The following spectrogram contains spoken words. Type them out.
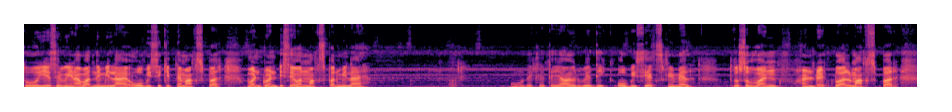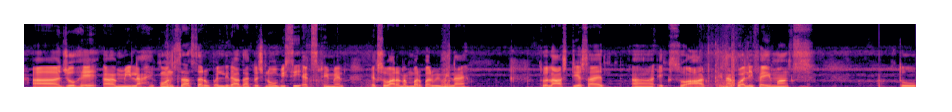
तो ये से वीणाबाद ने मिला है ओबीसी कितने मार्क्स पर? 127 मार्क्स पर मिला है। और देख लेते हैं आयुर्वेदिक ओबीसी एक्स फीमेल तो दोस्तों वन हंड्रेड ट्वेल्व मार्क्स पर आ, जो है आ, मिला है। कौन सा? Sarvepalli Radhakrishna OBC X female एक सौ बारह नंबर पर भी मिला है। तो लास्ट ईयर शायद एक सौ आठ थे ना क्वालिफाइंग मार्क्स तो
